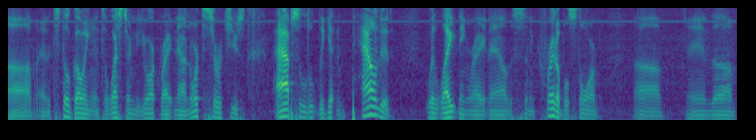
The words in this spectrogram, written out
um, and it's still going into western New York right now. North of Syracuse, absolutely getting pounded with lightning right now. This is an incredible storm, um, and um,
